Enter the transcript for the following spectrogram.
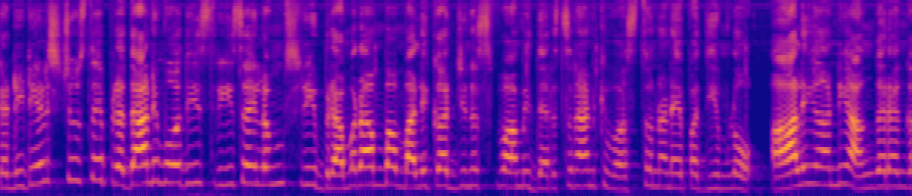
ఇక డీటెయిల్స్ చూస్తే ప్రధాని మోదీ శ్రీశైలం శ్రీ భ్రమరాంబ మల్లికార్జున స్వామి దర్శనానికి వస్తున్న నేపథ్యంలో ఆలయాన్ని అంగరంగ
